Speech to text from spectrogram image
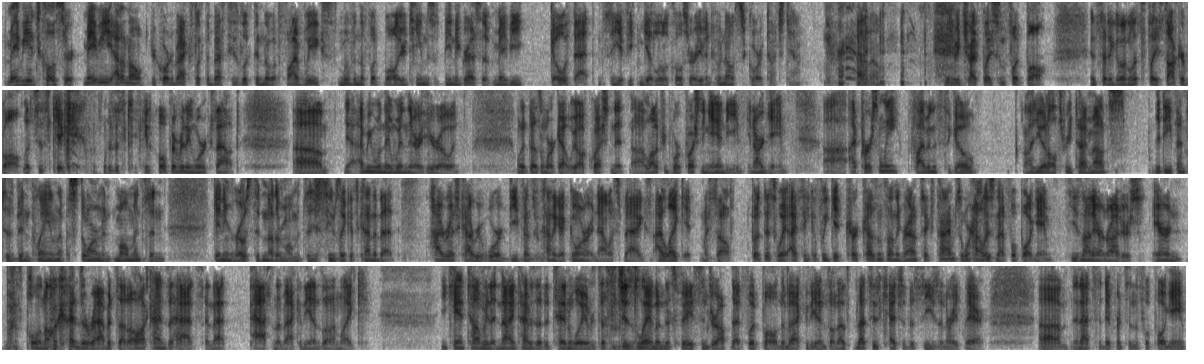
Maybe inch closer. Maybe, I don't know, your quarterback's looked the best he's looked in, what, five weeks, moving the football. Your team's being aggressive. Maybe go with that and see if you can get a little closer or even, who knows, score a touchdown. I don't know. Maybe try to play some football instead of going, let's play soccer ball. Let's just kick. let's just kick and hope everything works out. Um, yeah, I mean, when they win, they're a hero, and when it doesn't work out, we all question it. Uh, a lot of people were questioning Andy in our game. Uh, I personally, five minutes to go, uh, you got all three timeouts. The defense has been playing up a storm in moments and getting roasted in other moments. It just seems like it's kind of that high risk, high reward defense we kind of got going right now with Spags. I like it myself. Put it this way, I think if we get Kirk Cousins on the ground six times, we're not losing that football game. He's not Aaron Rodgers. Aaron was pulling all kinds of rabbits out of all kinds of hats, and that pass in the back of the end zone, I'm like, you can't tell me that nine times out of ten Williams doesn't just land on his face and drop that football in the back of the end zone. That's that's his catch of the season right there, um, and that's the difference in the football game.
